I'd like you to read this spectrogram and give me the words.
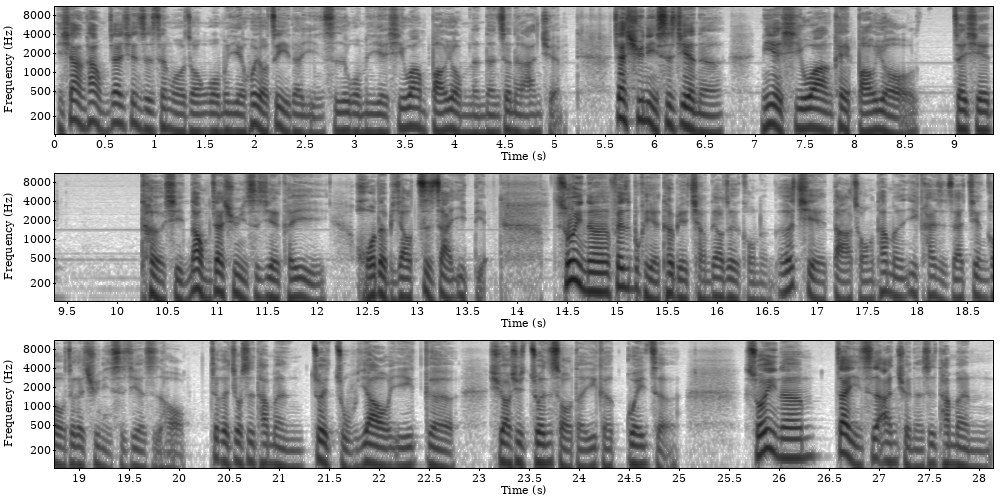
你想想看，我们在现实生活中，我们也会有自己的隐私，我们也希望保有我们的人身的安全。在虚拟世界呢，你也希望可以保有这些。特性，那我们在虚拟世界可以活得比较自在一点。所以呢，Facebook 也特别强调这个功能，而且打从他们一开始在建构这个虚拟世界的时候，这个就是他们最主要一个需要去遵守的一个规则。所以呢，在隐私安全呢，是他们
